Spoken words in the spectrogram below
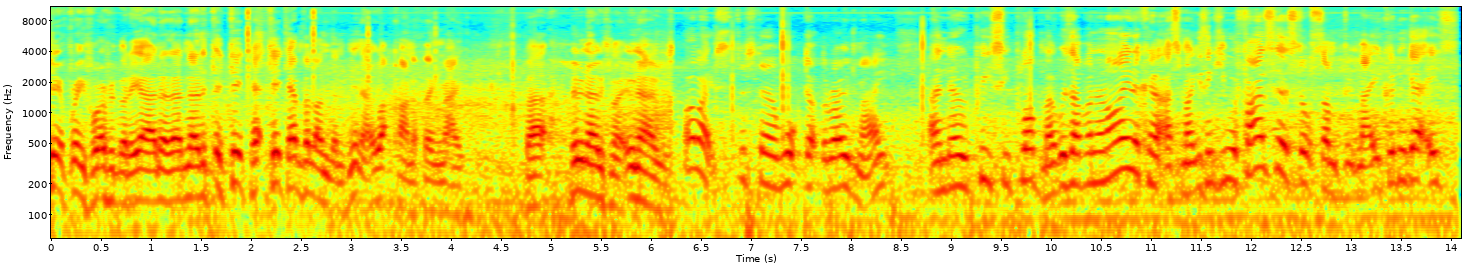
tier three for everybody. Yeah, no, no, no. Tier, tier ten for London. You know that kind of thing, mate. But who knows, mate? Who knows? All right, just uh, walked up the road, mate, and old PC Plod, mate, was having an eye looking at us, mate. You think he was fascist or something, mate? He couldn't get his,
